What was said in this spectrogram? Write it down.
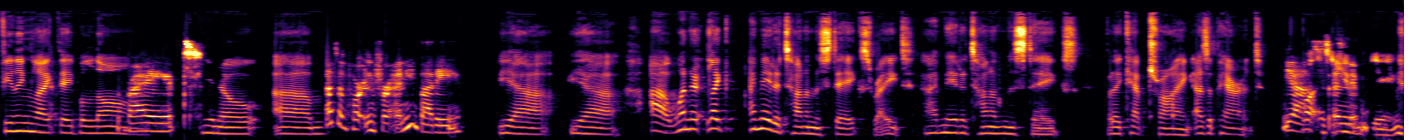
feeling like they belong. right. You know, um, That's important for anybody. yeah, yeah. Ah, when like I made a ton of mistakes, right? I made a ton of mistakes, but I kept trying as a parent. Yes, Well, as a and human being.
